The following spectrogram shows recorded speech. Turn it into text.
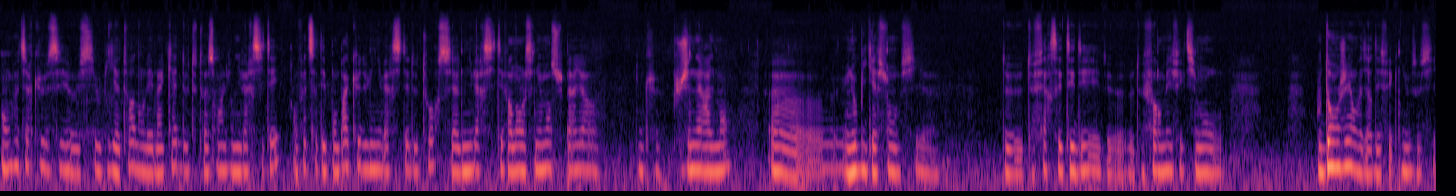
On va dire que c'est aussi obligatoire dans les maquettes de toute façon à l'université. En fait, ça dépend pas que de l'université de Tours, c'est à l'université, enfin dans l'enseignement supérieur, donc euh, plus généralement, euh, une obligation aussi de, faire cet aider, de, de former effectivement au, au danger, on va dire, des fake news aussi.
